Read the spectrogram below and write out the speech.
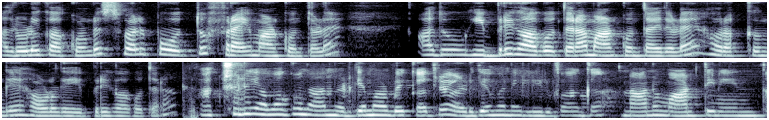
ಅದರೊಳಗೆ ಹಾಕ್ಕೊಂಡು ಸ್ವಲ್ಪ ಹೊತ್ತು ಫ್ರೈ ಮಾಡ್ಕೊತಾಳೆ. ಅದು ಇಬ್ರಿಗೆ ಆಗೋ ಥರ ಮಾಡ್ಕೊತಾ ಇದ್ದಾಳೆ. ಅವ್ರ ಅಕ್ಕಂಗೆ, ಅವಳಿಗೆ ಇಬ್ರಿಗೆ ಆಗೋ ಥರ ಆ್ಯಕ್ಚುಲಿ ಯಾವಾಗೂ ನಾನು ಅಡುಗೆ ಮಾಡಬೇಕಾದ್ರೆ ಅಡುಗೆ ಮನೇಲಿರುವಾಗ ನಾನು ಮಾಡ್ತೀನಿ ಅಂತ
